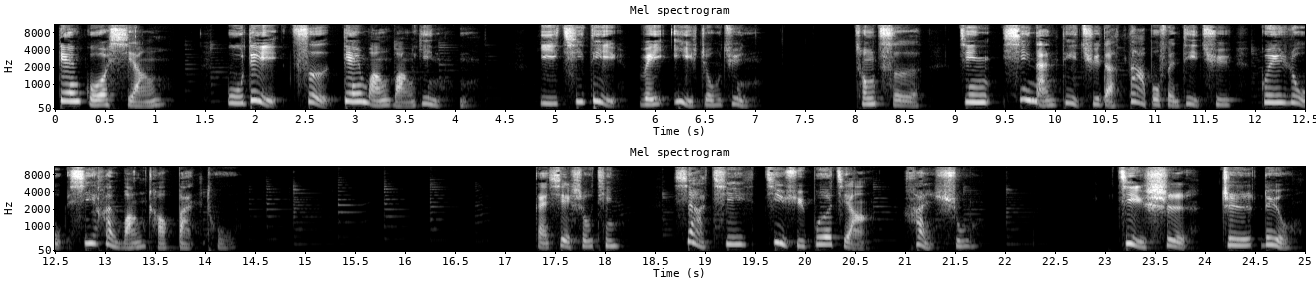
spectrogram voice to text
滇国降。武帝赐滇王王印，以其地为益州郡。从此，今西南地区的大部分地区归入西汉王朝版图。感谢收听，下期继续播讲《汉书》。记事之六。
